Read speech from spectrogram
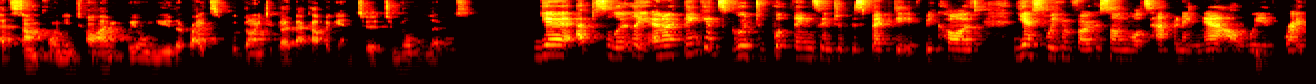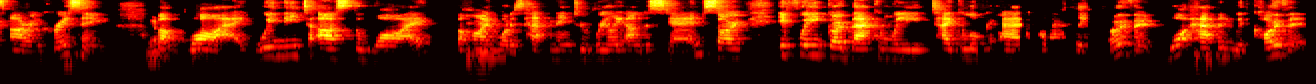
at some point in time, we all knew that rates were going to go back up again to, to normal levels. Yeah, absolutely. And I think it's good to put things into perspective because, yes, we can focus on what's happening now with rates are increasing, yeah. but why? We need to ask the why behind mm-hmm. what is happening to really understand. So, if we go back and we take a look at obviously COVID, what happened with COVID?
